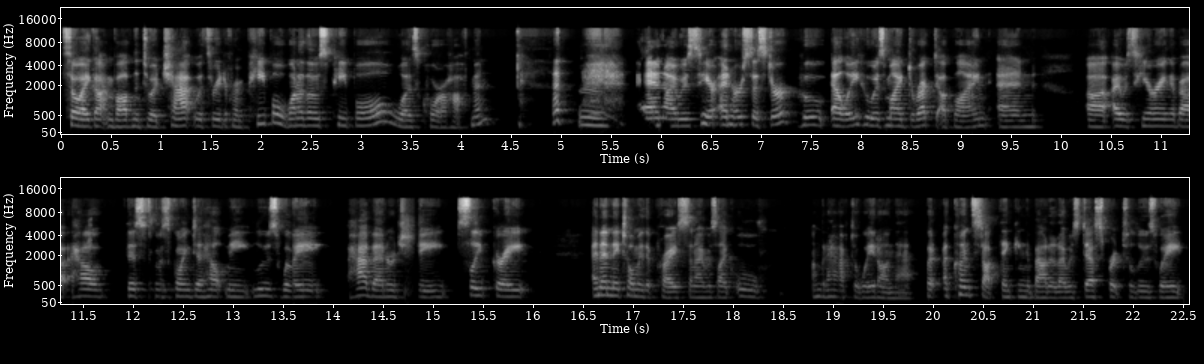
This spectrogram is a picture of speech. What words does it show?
so I got involved into a chat with three different people. One of those people was Cora Hoffman. mm. And I was here, and her sister, who Ellie, who is my direct upline. And uh, I was hearing about how this was going to help me lose weight, have energy, sleep great. And then they told me the price, and I was like, ooh, I'm going to have to wait on that. But I couldn't stop thinking about it. I was desperate to lose weight.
